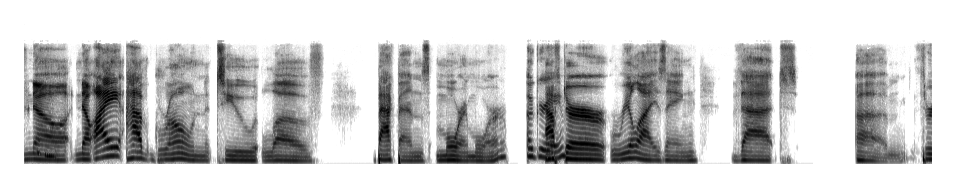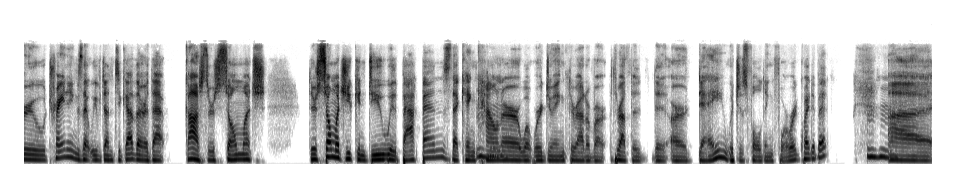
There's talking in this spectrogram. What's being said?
No, no, I have grown to love backbends more and more Agree. after realizing that um through trainings that we've done together that gosh there's so much there's so much you can do with backbends that can Mhm. counter what we're doing throughout of our throughout the the our day which is folding forward quite a bit Mhm. uh,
